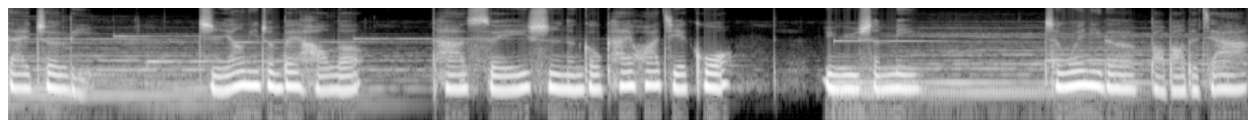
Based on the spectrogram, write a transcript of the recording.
在这里，只要你准备好了，它随时能够开花结果，孕育生命，成为你的宝宝的家。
